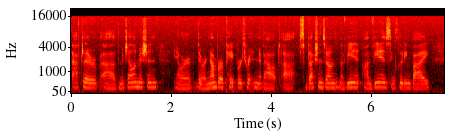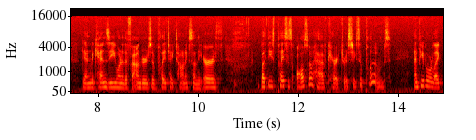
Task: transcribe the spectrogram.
after uh, the Magellan mission, you know, where there were a number of papers written about uh, subduction zones on, the Venus, on Venus, including by Dan McKenzie, one of the founders of plate tectonics on the Earth. But these places also have characteristics of plumes. And people were like,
